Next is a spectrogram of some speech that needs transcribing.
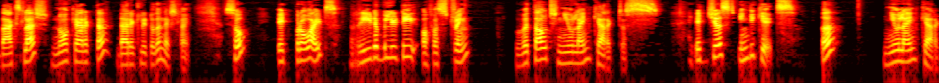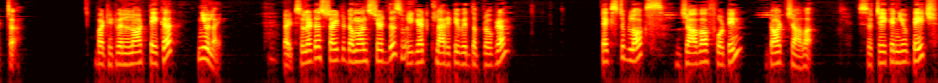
backslash, no character, directly to the next line. So it provides readability of a string without new line characters. It just indicates a new line character, but it will not take a new line. Right, so let us try to demonstrate this. We'll get clarity with the program. Text blocks java 14 dot java. So take a new page.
